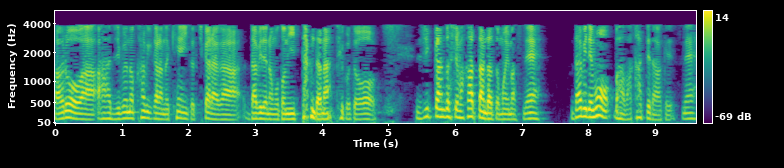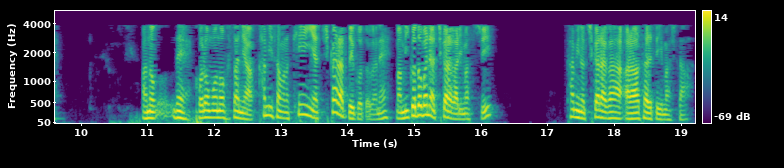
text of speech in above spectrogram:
サウル王は、ああ、自分の神からの権威と力がダビデのもとに行ったんだなっていうことを、実感として分かったんだと思いますね。ダビデも、まあ分かってたわけですね。あのね、衣の房には神様の権威や力ということがね、まあ御言葉には力がありますし、神の力が表されていました。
